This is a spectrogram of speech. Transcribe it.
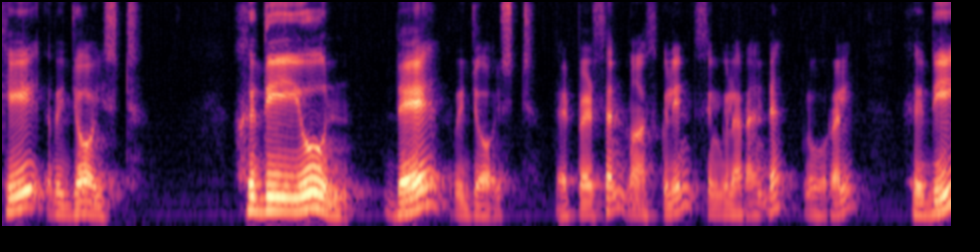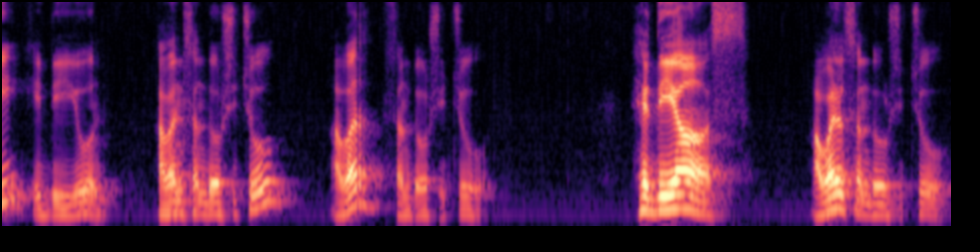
ഹി റിജോയ്സ്ഡ്. ഹൃദിയൂൻ they rejoiced. Third person masculine singular and plural ഹൃദി ഹിദിയൂൻ. അവൻ സന്തോഷിച്ചു അവർ സന്തോഷിച്ചു. ഹെദിയാസ്. അവൾ സന്തോഷിച്ചു.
